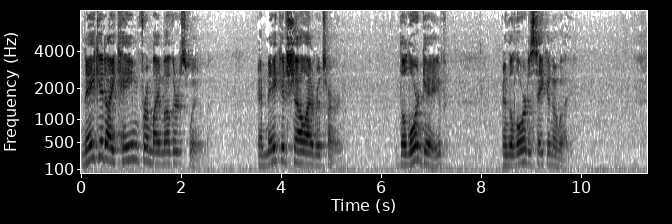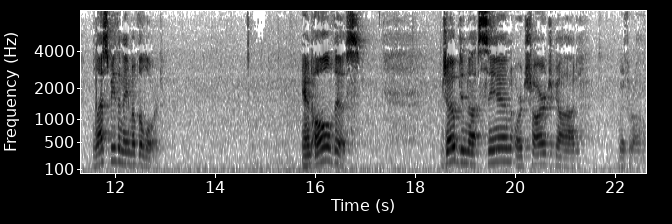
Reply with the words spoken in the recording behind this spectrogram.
Naked I came from my mother's womb, and naked shall I return. The Lord gave, and the Lord has taken away. Blessed be the name of the Lord. And all this, Job did not sin or charge God with wrong.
